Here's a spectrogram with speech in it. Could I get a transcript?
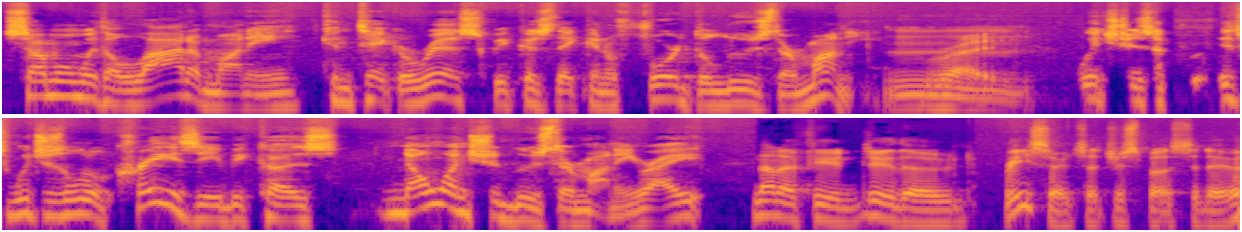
someone with a lot of money can take a risk because they can afford to lose their money, mm. Right. which is, a, is which is a little crazy because no one should lose their money, right? Not if you do the research that you're supposed to do.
